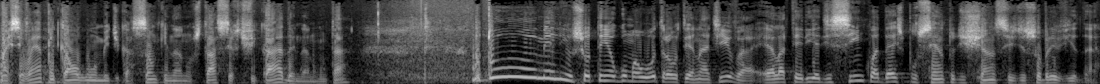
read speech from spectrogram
Mas você vai aplicar alguma medicação que ainda não está certificada, ainda não está? Doutor Merlin, o senhor tem alguma outra alternativa? Ela teria de 5 a 10% de chances de sobrevida.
